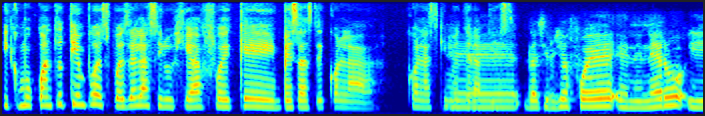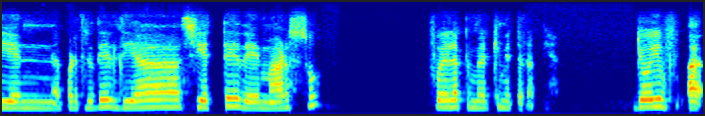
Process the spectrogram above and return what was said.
¿Y como cuánto tiempo después de la cirugía fue que empezaste con la con las quimioterapias? Eh, la cirugía fue en enero y en, a partir del día 7 de marzo fue la primera quimioterapia. Yo a,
